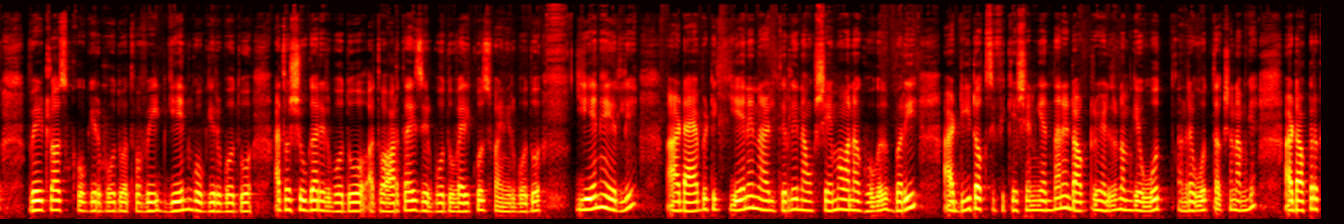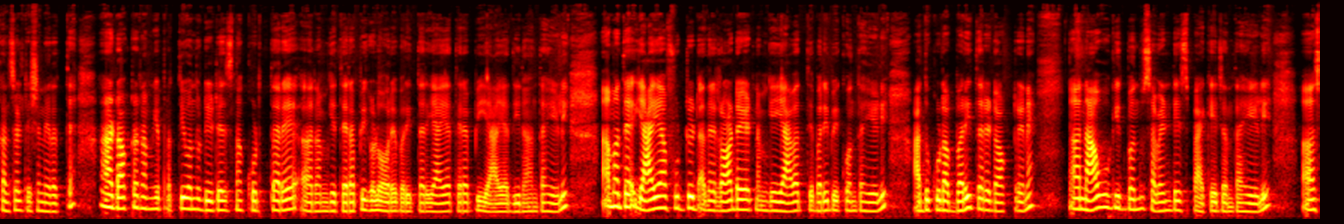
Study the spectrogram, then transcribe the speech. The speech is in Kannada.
ವೆಯ್ಟ್ ಲಾಸ್ಗೆ ಹೋಗಿರ್ಬೋದು ಅಥವಾ ವೆಯ್ಟ್ ಗೇನ್ಗೆ ಹೋಗಿರ್ಬೋದು ಅಥವಾ ಶುಗರ್ ಇರ್ಬೋದು ಅಥವಾ ಆರ್ಥೈಸ್ ಇರ್ಬೋದು ವೆರಿಕೋಸ್ ಫೈನ್ ಇರ್ಬೋದು, ಏನೇ ಇರಲಿ ಡಯಾಬಿಟಿಕ್ ಏನೇನು ಅಳ್ತಿರಲಿ ನಾವು ಕ್ಷೇಮವನ್ನಾಗಿ ಹೋಗೋದು ಬರೀ ಆ ಡಿಟಾಕ್ಸಿಫಿಕೇಷನ್ಗೆ ಅಂತಲೇ ಡಾಕ್ಟ್ರು ಹೇಳಿದ್ರು. ನಮಗೆ ಓದ್, ಅಂದರೆ ಓದ್ ತಕ್ಷಣ ನಮಗೆ ಆ ಡಾಕ್ಟರ್ ಕನ್ಸಲ್ಟೇಷನ್ ಇರುತ್ತೆ. ಆ ಡಾಕ್ಟರ್ ನಮಗೆ ಪ್ರತಿಯೊಂದು ಡೀಟೇಲ್ಸ್ನ ಕೊಡ್ತಾರೆ. ನಮಗೆ ಥೆರಪಿಗಳು ಅವರೇ ಬರೀತಾರೆ. ಯಾವ ಥೆರಪಿ ಯಾವ ದಿನ ಅಂತ ಹೇಳಿ. ಮತ್ತು ಯಾವ ಫುಡ್ ಅಂದರೆ ರಾ ಡಯಟ್ ನಮಗೆ ಯಾವತ್ತೇ ಬರಿಬೇಕು ಅಂತ ಹೇಳಿ ಅದು ಕೂಡ ಬರೀತಾರೆ ಡಾಕ್ಟ್ರೇನೆ ನಾವು ಹೋಗಿದ್ದು ಬಂದು ಸೆವೆನ್ ಡೇಸ್ ಪ್ಯಾಕೇಜ್ ಅಂತ ಹೇಳಿ.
